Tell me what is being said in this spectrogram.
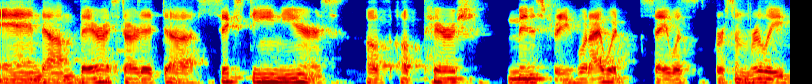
And um, there I started uh, 16 years of, of parish ministry. What I would say was for some really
